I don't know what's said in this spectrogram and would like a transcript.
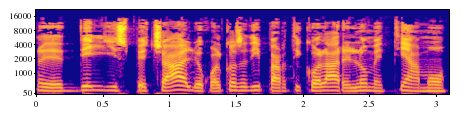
eh, degli speciali o qualcosa di particolare lo mettiamo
